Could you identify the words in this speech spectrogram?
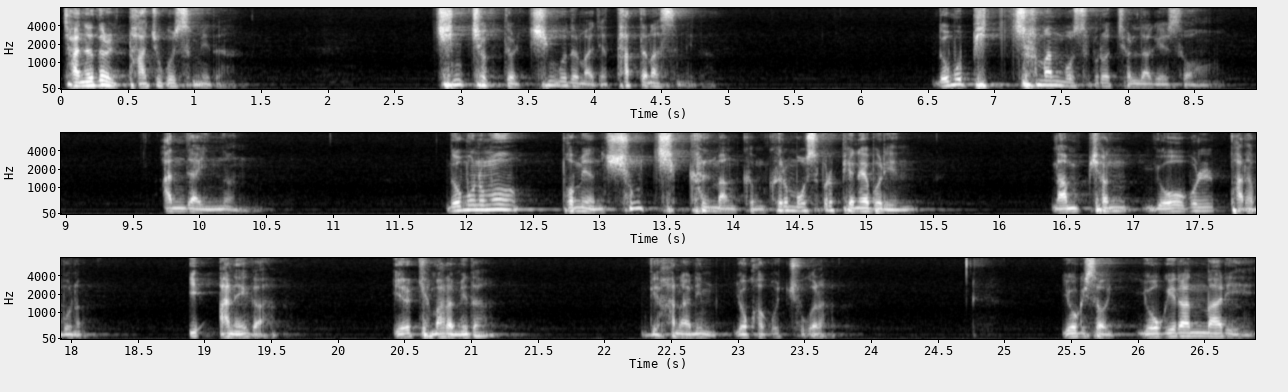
자녀들 다 죽었습니다. 친척들, 친구들마저 다 떠났습니다. 너무 비참한 모습으로 전락해서 앉아있는 너무너무 보면 흉측할 만큼 그런 모습으로 변해버린 남편 욥을 바라보는 이 아내가 이렇게 말합니다. 네 하나님 욕하고 죽어라. 여기서 욕이란 말이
